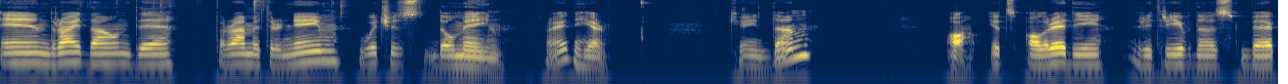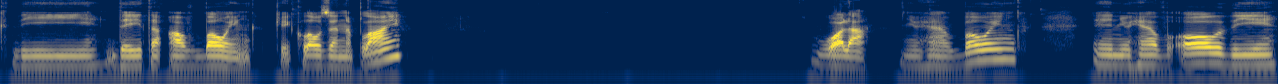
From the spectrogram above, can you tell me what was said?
and write down the parameter name which is domain right here okay done oh it's already retrieved us back the data of Boeing Okay, close and apply. Voila, you have Boeing and you have all the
